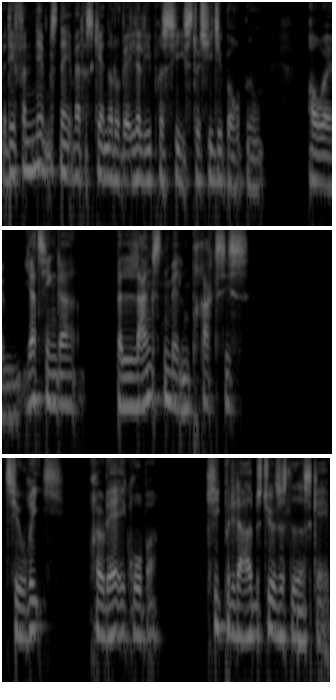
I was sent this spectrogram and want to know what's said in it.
men det er fornemmelsen af, hvad der sker, når du vælger lige præcis Strategic Boardroom. Og øh, jeg tænker, balancen mellem praksis, teori, prøv det af i grupper, kig på dit eget bestyrelseslederskab,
